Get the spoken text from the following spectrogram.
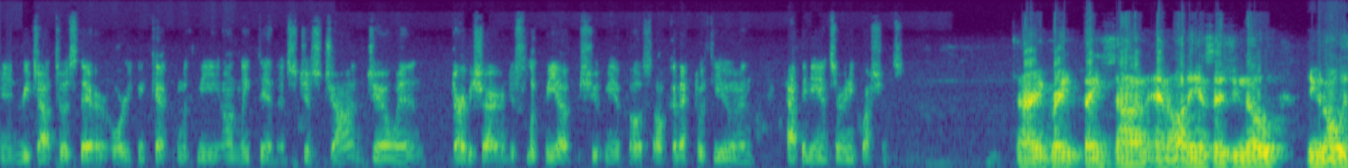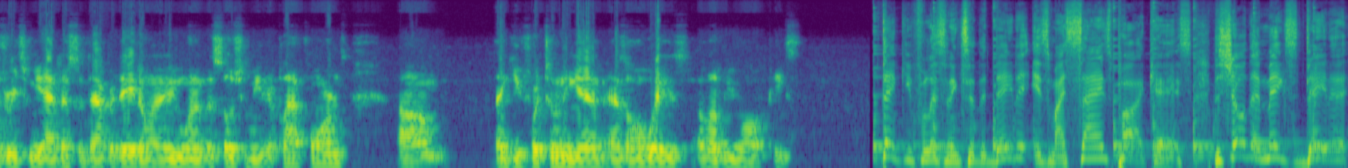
and reach out to us there, or you can connect with me on LinkedIn. It's just John, J O N, Derbyshire. Just look me up, shoot me a post. I'll connect with you and happy to answer any questions. All right, great. Thanks, John. And audience, as you know, you can always reach me at Mr. Dapper Data on any one of the social media platforms. Um, thank you for tuning in. As always, I love you all. Peace. Thank you for listening to the Data is My Science podcast, the show that makes data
